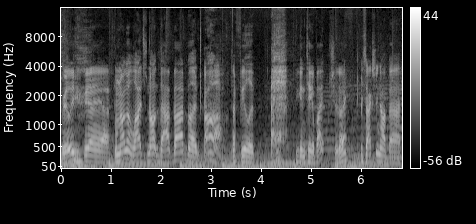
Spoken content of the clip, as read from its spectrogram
Really? Yeah, yeah, yeah. I'm not gonna lie, it's not that bad, but ah, I feel it. You gonna take a bite? Should I? It's actually not bad.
